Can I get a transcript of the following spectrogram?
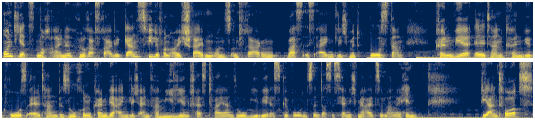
Und jetzt noch eine Hörerfrage. Ganz viele von euch schreiben uns und fragen, was ist eigentlich mit Ostern? Können wir Eltern, können wir Großeltern besuchen? Können wir eigentlich ein Familienfest feiern, so wie wir es gewohnt sind? Das ist ja nicht mehr allzu lange hin. Die Antwort,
